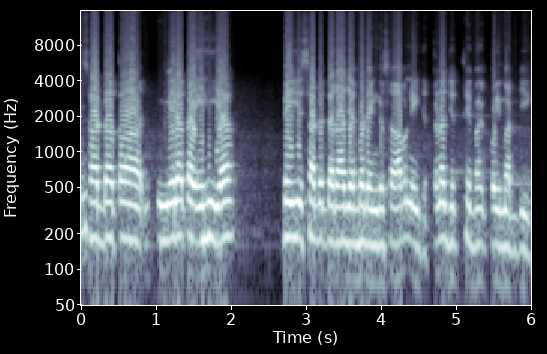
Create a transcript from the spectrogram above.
ਸਾਡਾ ਤਾਂ ਮੇਰਾ ਤਾਂ ਇਹੀ ਆ ਵੀ ਸਾਡੇ ਤਾਂ ਰਾਜਾ ਬੜਿੰਗ ਸਾਹਿਬ ਨੇ ਜਿੱਤਣਾ ਜਿੱਥੇ ਕੋਈ ਮਰਜ਼ੀ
